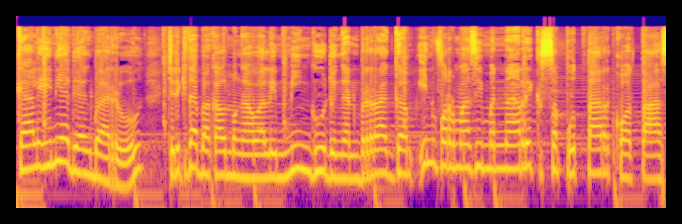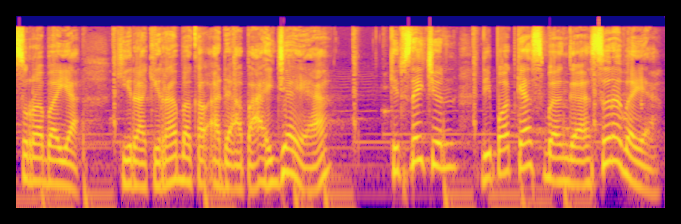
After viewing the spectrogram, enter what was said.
Kali ini ada yang baru, jadi kita bakal mengawali minggu dengan beragam informasi menarik seputar kota Surabaya. Kira-kira bakal ada apa aja ya? Keep stay tune di podcast Bangga Surabaya.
